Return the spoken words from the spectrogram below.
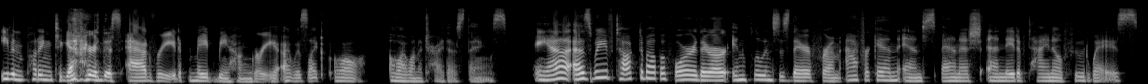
Even putting together this ad read made me hungry. I was like, oh, oh, I want to try those things. Yeah, as we've talked about before, there are influences there from African and Spanish and native Taino foodways.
